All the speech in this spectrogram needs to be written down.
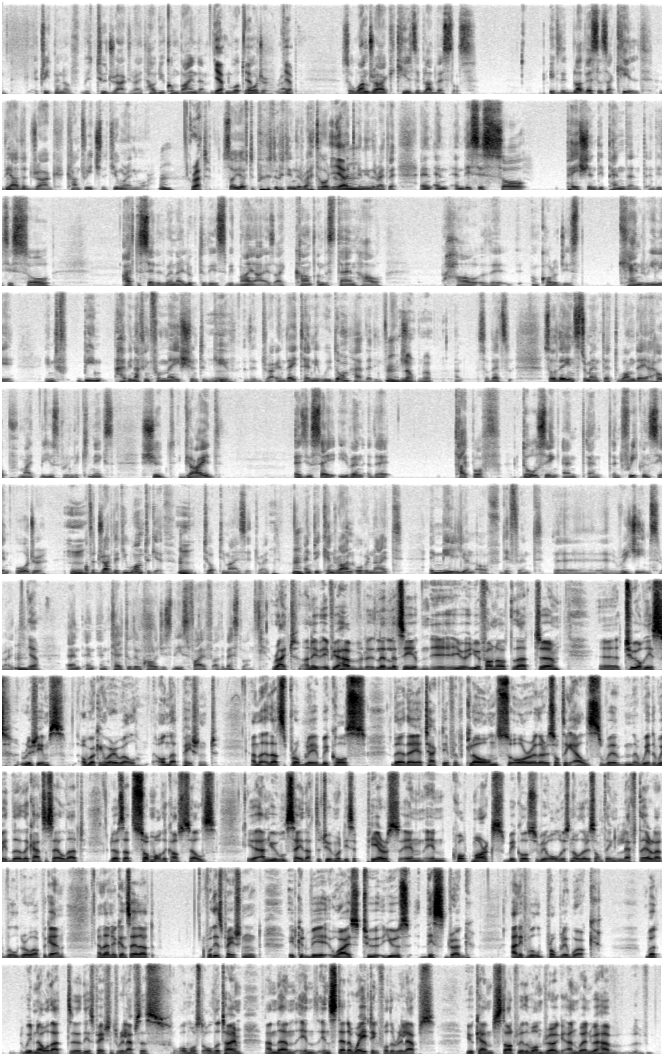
a treatment of with two drugs, right? How do you combine them? Yeah, In what yeah, order, right? yeah. So one drug kills the blood vessels. If the blood vessels are killed, the Mm. other drug can't reach the tumor anymore. Mm. Right. So you have to do it in the right order, Yeah. right? Mm. And in the right way. And and and this is so patient dependent, and this is so. I have to say that when I look to this with my eyes, I can't understand how how the oncologist can really inf- be have enough information to Mm. give the drug, and they tell me we don't have that information. No, no. And so that's so the instrument that one day I hope might be useful in the clinics should guide, as you say, even the type of dosing and, and, and frequency and order Mm. of a drug that you want to give Mm. to optimize it, right? Mm. And we can run overnight a million of different uh, regimes, right? Mm. Yeah. And, and, and tell to the oncologist these five are the best ones. Right. And if, if you have, let, let's see, uh, you, you found out that um, uh, two of these regimes are working very well on that patient. And tha- that's probably because they, they attack different clones or there is something else with, with, with the, the cancer cell that does that some of the cancer cells. Yeah, and you will say that the tumor disappears in, in quote marks because we always know there is something left there that will grow up again. And then you can say that for this patient, it could be wise to use this drug and it will probably work. But we know that uh, this patient relapses almost all the time. And then in, instead of waiting for the relapse, you can start with one drug. And when you have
